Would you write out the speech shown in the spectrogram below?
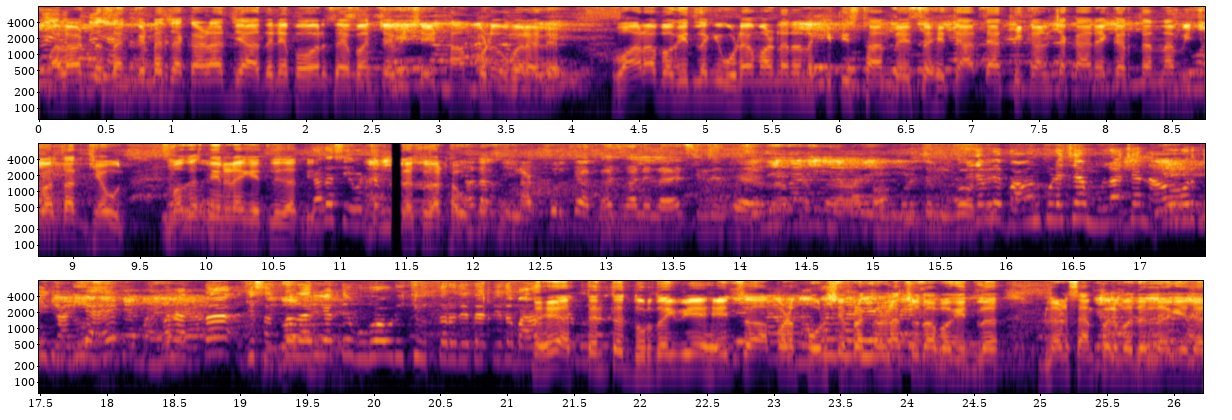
मला वाटतं संकटाच्या काळात जे आदरणीय पवार साहेबांच्या विषयी ठामपणे उभं राहिले वारा बघितलं की उड्या मारणाऱ्यांना किती स्थान द्यायचं हे त्या त्या ठिकाणच्या कार्यकर्त्यांना विश्वासात घेऊन मगच निर्णय घेतले जातील सुद्धा ठाऊक. नागपूरचा अपघात झालेला आहे बावनकुड्याच्या मुलाच्या नावावरती गाडी आहे पण आता जे सत्ताधारी आहेत ते उडवाउडीची उत्तरं देतात तिथं तर हे अत्यंत दुर्दैवी आहे हेच आपण पोर्शे प्रकरणात सुद्धा बघितलं. ब्लड सॅम्पल बदललं गेलं.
